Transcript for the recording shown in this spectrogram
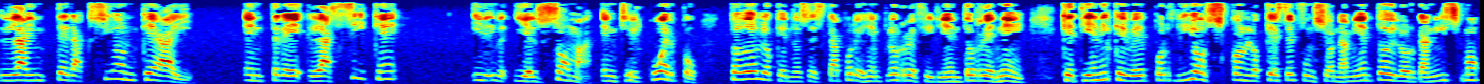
la, interacción que hay entre la psique y, y, el soma, entre el cuerpo, todo lo que nos está, por ejemplo, refiriendo René, que tiene que ver, por Dios, con lo que es el funcionamiento del organismo,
